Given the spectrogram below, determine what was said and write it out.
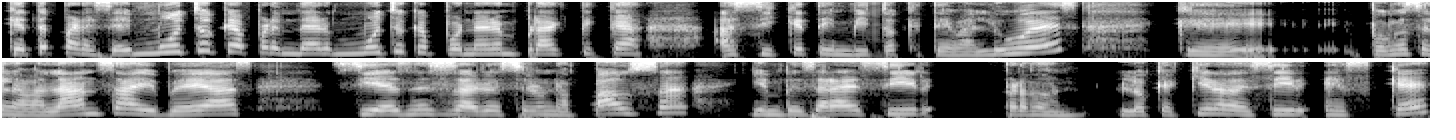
¿Qué te parece? Hay mucho que aprender, mucho que poner en práctica, así que te invito a que te evalúes, que pongas en la balanza y veas si es necesario hacer una pausa y empezar a decir, perdón, lo que quiero decir es que,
